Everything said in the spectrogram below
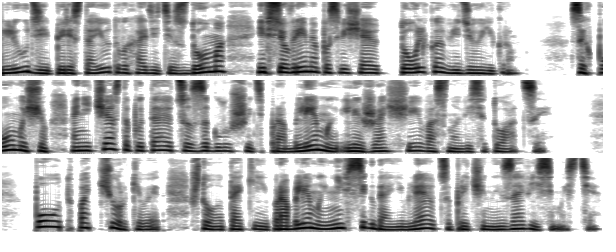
люди перестают выходить из дома и все время посвящают только видеоиграм. С их помощью они часто пытаются заглушить проблемы, лежащие в основе ситуации. Поут подчеркивает, что такие проблемы не всегда являются причиной зависимости.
